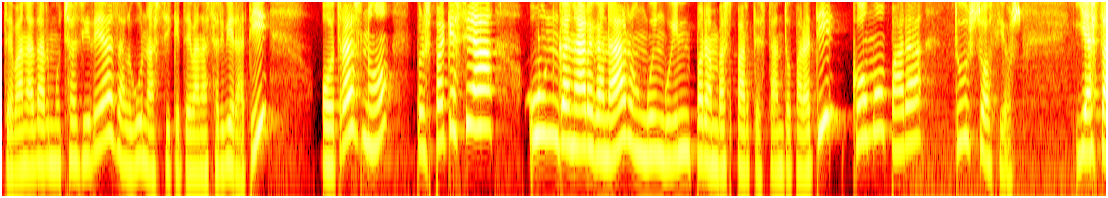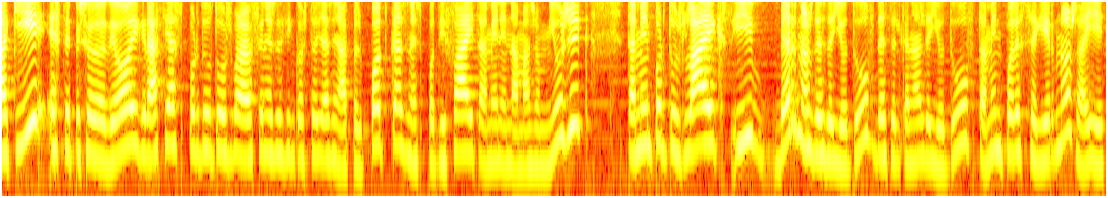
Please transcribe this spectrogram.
te van a dar muchas ideas, algunas sí que te van a servir a ti, otras no, pero es para que sea un ganar-ganar, un win-win para ambas partes, tanto para ti como para tus socios. Y hasta aquí este episodio de hoy. Gracias por tus valoraciones de 5 estrellas en Apple Podcasts, en Spotify, también en Amazon Music. También por tus likes y vernos desde YouTube, desde el canal de YouTube. También puedes seguirnos ahí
